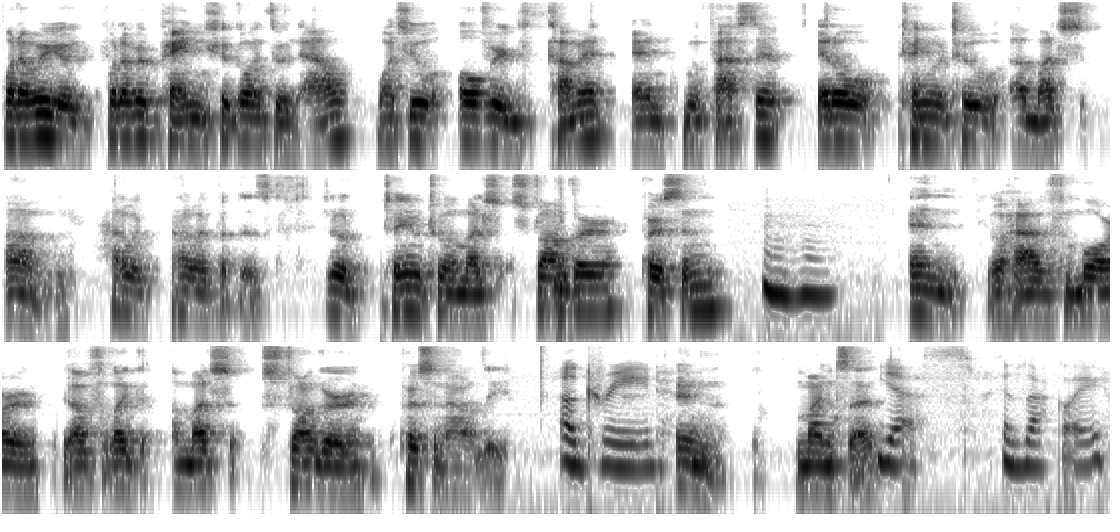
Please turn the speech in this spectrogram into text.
whatever you whatever pain you're going through now, once you overcome it and move past it, it'll turn you into a much um how do I how do I put this? It'll turn you into a much stronger person. Mm-hmm and you'll have more you have like a much stronger personality. Agreed. And mindset. Yes exactly.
